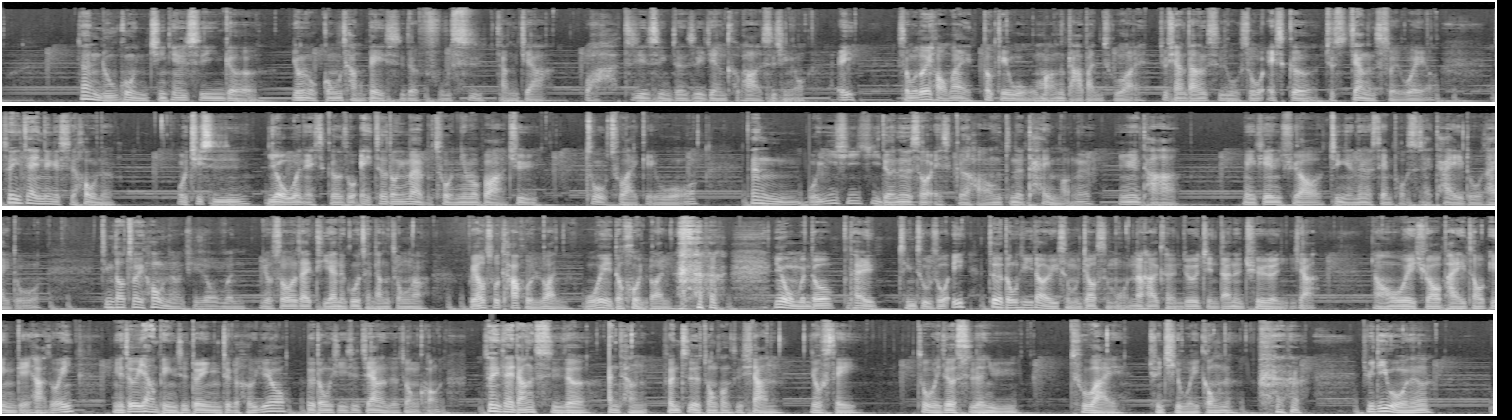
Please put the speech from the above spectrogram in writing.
但如果你今天是一个拥有工厂背司的服饰商家，哇，这件事情真的是一件很可怕的事情哦。诶。什么东西好卖都给我，我马上打版出来。就像当时我说 S 哥就是这样的水位哦。所以在那个时候呢，我其实也有问 S 哥说：“哎，这个东西卖不错，你有没有办法去做出来给我？”但我依稀记得那个时候 S 哥好像真的太忙了，因为他每天需要进的那个 sample 实在太多太多。进到最后呢，其实我们有时候在提案的过程当中啊，不要说他混乱，我也都混乱，因为我们都不太清楚说，诶，这个东西到底什么叫什么？那他可能就简单的确认一下，然后我也需要拍照片给他说，诶，你这个样品是对应这个合约哦，这个东西是这样的状况。所以在当时的暗场分治的状况之下呢，有谁作为这个食人鱼出来群起围攻呢 举例我呢？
